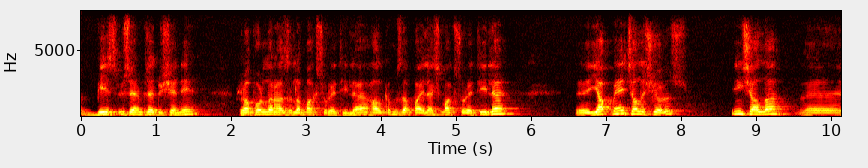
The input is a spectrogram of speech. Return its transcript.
biz üzerimize düşeni raporlar hazırlamak suretiyle, halkımızla paylaşmak suretiyle e, yapmaya çalışıyoruz. İnşallah e,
